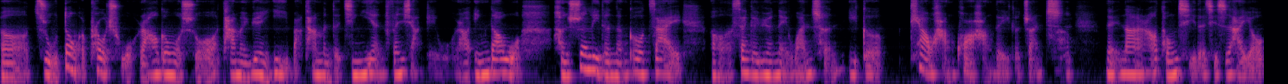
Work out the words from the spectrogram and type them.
呃，主动 approach 我，然后跟我说他们愿意把他们的经验分享给我，然后引导我很顺利的能够在呃三个月内完成一个跳行跨行的一个转职。对，那然后同期的其实还有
